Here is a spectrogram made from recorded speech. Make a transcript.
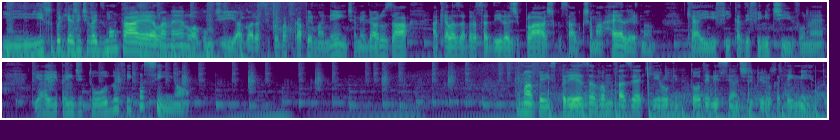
E isso porque a gente vai desmontar ela, né? Logo um dia. Agora, se for para ficar permanente, é melhor usar aquelas abraçadeiras de plástico, sabe? Que chama Hellerman, que aí fica definitivo, né? E aí prende tudo, fica assim, ó. Uma vez presa, vamos fazer aquilo que todo iniciante de peruca tem medo.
